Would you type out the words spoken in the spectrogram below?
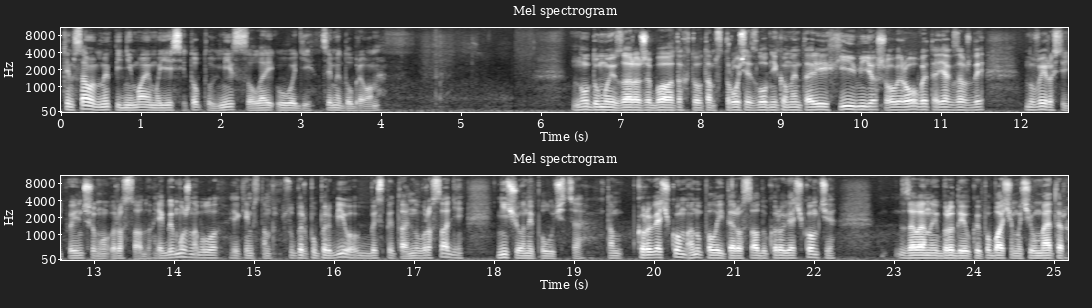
Тим самим ми піднімаємо ЄСІ, тобто вміст солей у воді цими добривами. Ну, думаю, зараз вже багато хто там строчить злобні коментарі, хімія, що ви робите, як завжди. Ну, виростіть по-іншому розсаду. Якби можна було якимось там супер-пупер біо, без питань. Ну в розсаді нічого не вийде. Там коров'ячком, а ну полийте розсаду коров'ячком чи зеленою бродилкою, побачимо, чи в метр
